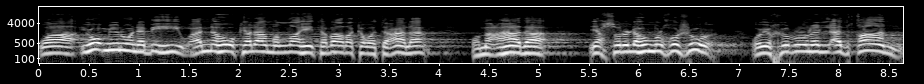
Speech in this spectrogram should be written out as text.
ويؤمنون به وأنه كلام الله تبارك وتعالى ومع هذا يحصل لهم الخشوع ويخرون للاذقان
